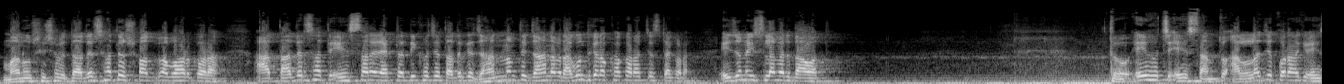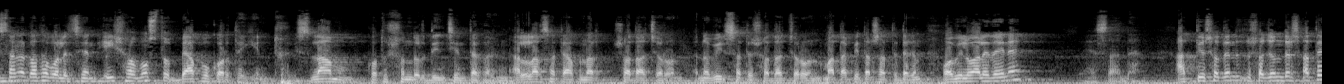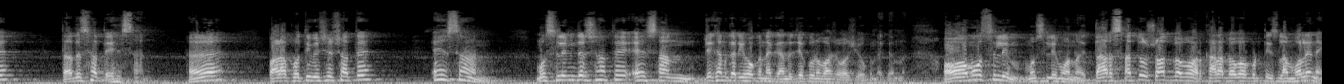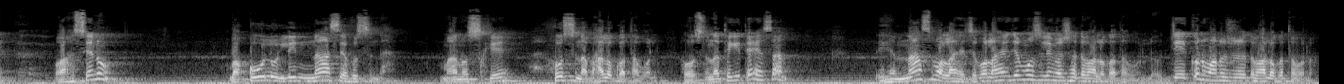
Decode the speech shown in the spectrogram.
মানুষ হিসেবে তাদের সাথে সৎ ব্যবহার করা। আর তাদের সাথে এহসানের একটা দিক হচ্ছে তাদেরকে জাহান্নাম থেকে জাহান্নামের আগুন থেকে রক্ষা করার চেষ্টা করা। এই জন্য ইসলামের দাওয়াত। তো এই হচ্ছে এহসান। তো আল্লাহ যে কোরআন এহসানের কথা বলেছেন, এই সমস্ত ব্যাপক অর্থে কিন্তু ইসলাম কত সুন্দর দিন চিন্তা করেন। আল্লাহর সাথে আপনার সদাচরণ, নবীর সাথে সদাচরণ মাতা পিতার সাথে দেখেন, অবিল ওয়ালে দেয় না এহসান। আত্মীয় স্বজন স্বজনদের সাথে, তাদের সাথে এহসান। হ্যাঁ? পাড়া প্রতিবেশের সাথে এহসান। মুসলিমদের সাথে এহসান, যেখানকারই হোক না কেন যে কোনো ভাষাভাষী হোক না কেন। অমুসলিম, মুসলিমও নয়, তার সাথেও সৎ ব্যবহার, খারাপ ব্যবহার করতে ইসলাম বলে নাই। ও হাসেনু বা কুলুলিনাসে হুসনা। মানুষকে হুসনা, ভালো কথা বল। হুসনা থেকে তো এহসান। নাস বলা হয়েছে। বলা হয় যে মুসলিমের সাথে ভালো কথা বলল। যে কোনো মানুষের সাথে ভালো কথা বলো।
